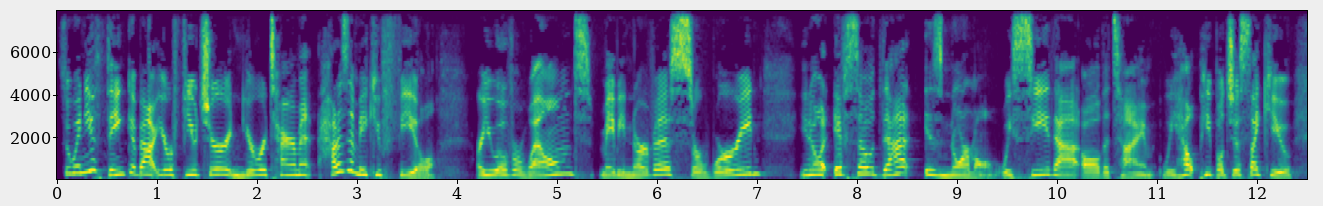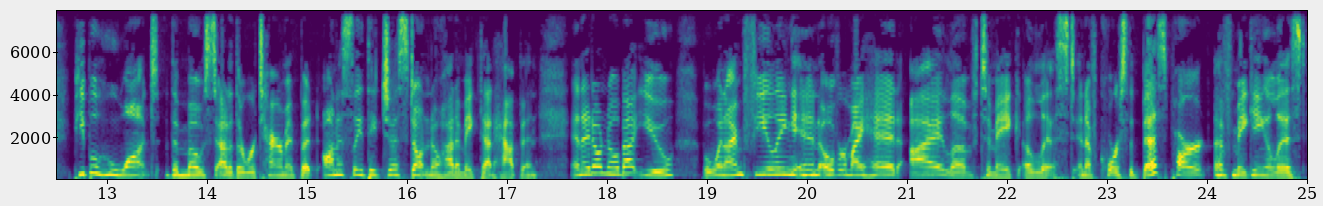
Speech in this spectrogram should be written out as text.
So when you think about your future and your retirement, how does it make you feel? Are you overwhelmed, maybe nervous or worried? You know what? If so, that is normal. We see that all the time. We help people just like you, people who want the most out of their retirement, but honestly, they just don't know how to make that happen. And I don't know about you, but when I'm feeling in over my head, I love to make a list. And of course, the best part of making a list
